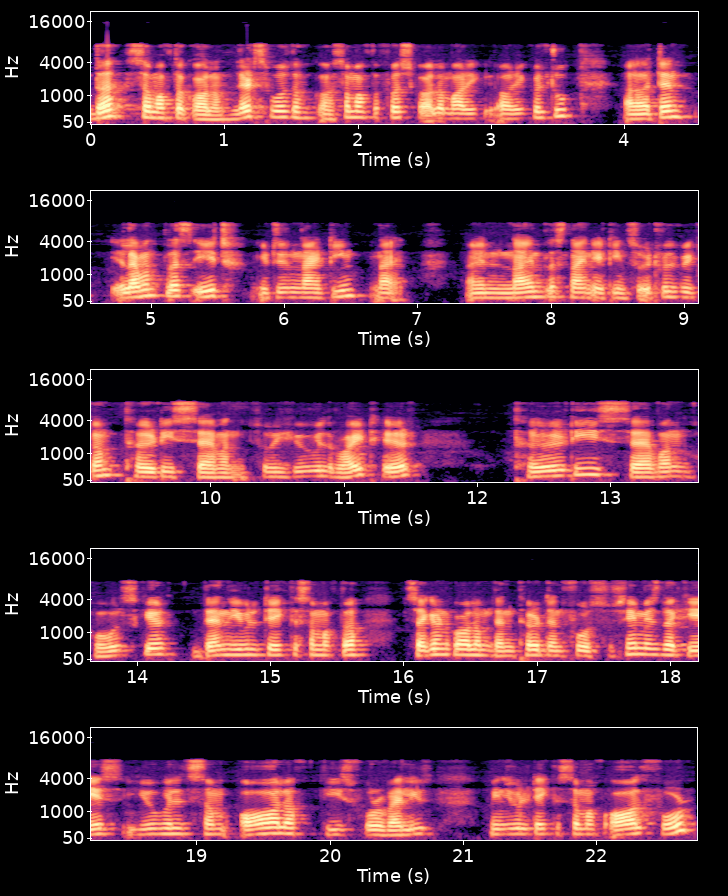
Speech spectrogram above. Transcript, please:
the sum of the column. Let's suppose the uh, sum of the first column are, are equal to uh, 10 11 plus 8 it is 19 9 and 9 plus 9 18 so it will become 37 so you will write here 37 whole square then you will take the sum of the second column then third then fourth. So same is the case. You will sum all of these four values. Means you will take the sum of all four.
